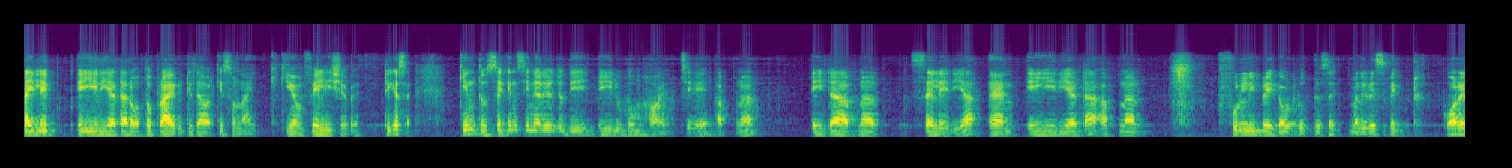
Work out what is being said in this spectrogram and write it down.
তাইলে এই এরিয়াটার অত প্রায়োরিটি দেওয়ার কিছু নাই কিউএম ফেল হিসেবে। ঠিক আছে? কিন্তু সেকেন্ড সিনারিও যদি এইরকম হয় যে, আপনার, এইটা আপনার সেল এরিয়া এন্ড এই এরিয়াটা আপনার ফুললি ব্রেকআউট করতেছে মানে রেসপেক্ট করে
